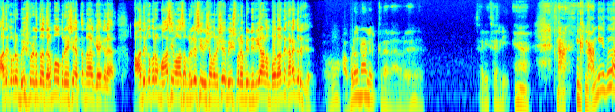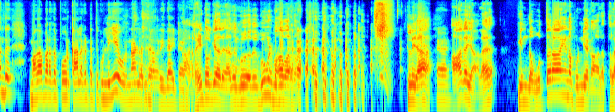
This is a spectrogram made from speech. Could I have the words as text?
அதுக்கப்புறம் பீஷ்மர் இடத்துல தர்மோபதேசம் எத்தனை நாள் கேட்கிறார் அதுக்கப்புறம் மாசி மாசம் மிருகசீரிஷம் வருஷம் பீஷ்மர் எப்படி நிர்யாணம் போறாருன்னு கணக்கு இருக்கு. அவ்வளவு நாள் இருக்கிறாரா அவரு? சரி சரி. ஆ. நாங்க நாங்க ஏதோ அந்த மகாபாரத போர் காலகட்டத்துக்குள்ளேயே ஒரு நாள் வந்து அவர் இதாயிட்டாரு. ரைட் ஓகே அது அது அது கூகுள் மகாபாரதம். இல்லையா? ஆகையால இந்த உத்தராயண புண்ணிய காலத்துல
